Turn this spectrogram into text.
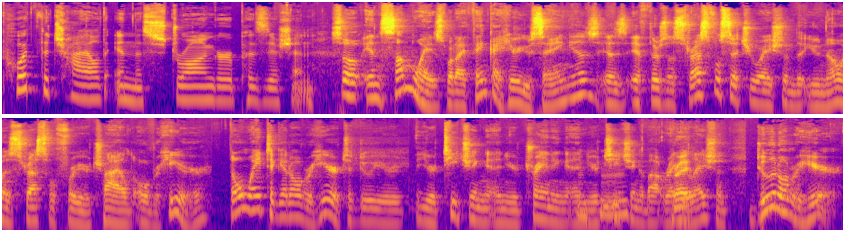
put the child in the stronger position. So in some ways what I think I hear you saying is is if there's a stressful situation that you know is stressful for your child over here, don't wait to get over here to do your your teaching and your training and your teaching about regulation. Do it over here.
